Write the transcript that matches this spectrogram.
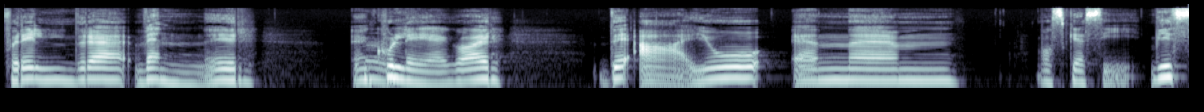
foreldre, venner, øh, kollegaer. Det er jo en Hva skal jeg si Hvis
